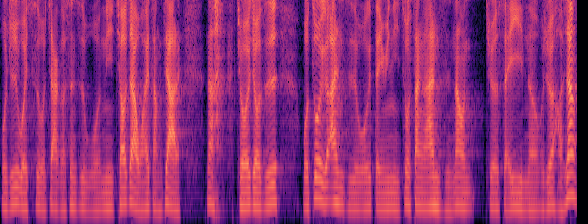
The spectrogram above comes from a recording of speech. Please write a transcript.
我就是维持我价格，甚至我你销价我还涨价嘞。那久而久之，我做一个案子，我等于你做三个案子，那我觉得谁赢呢？我觉得好像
